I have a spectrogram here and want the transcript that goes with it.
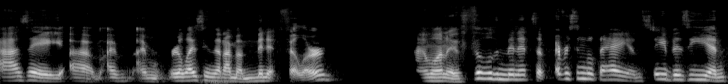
as a, um, I'm, I'm realizing that I'm a minute filler. I want to fill the minutes of every single day and stay busy. And,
